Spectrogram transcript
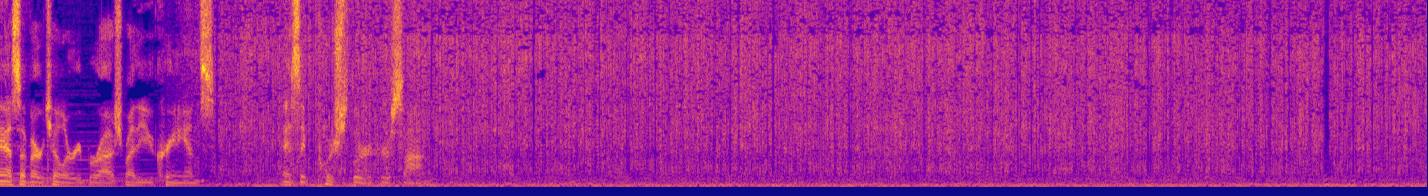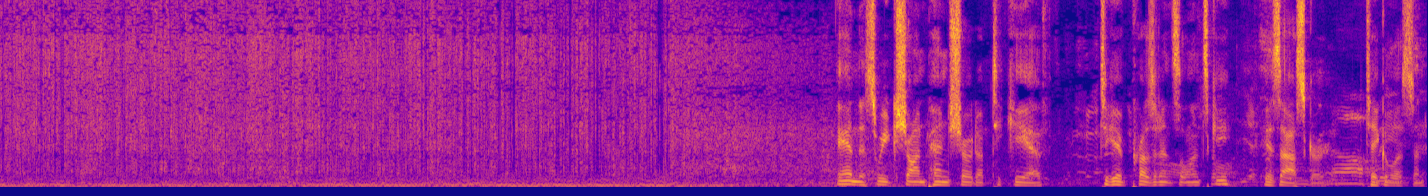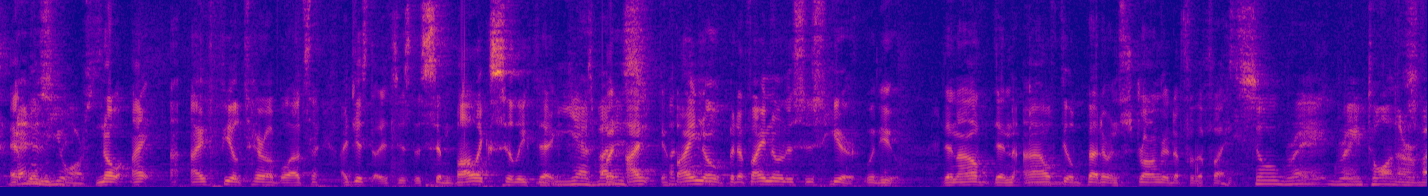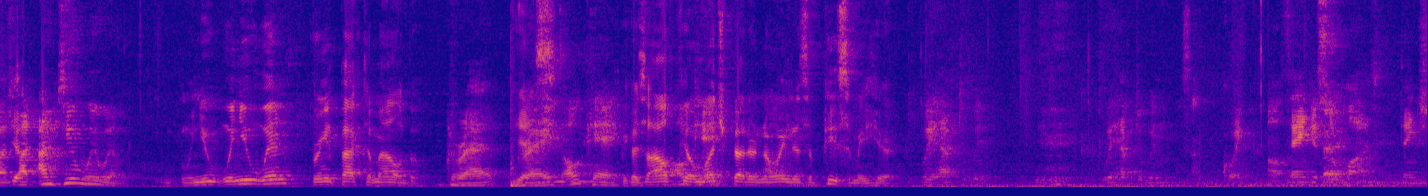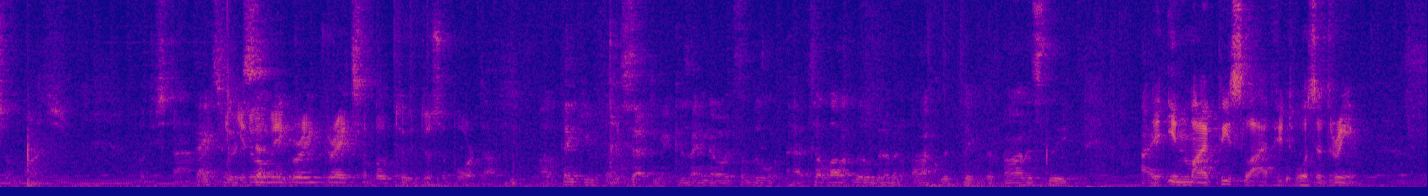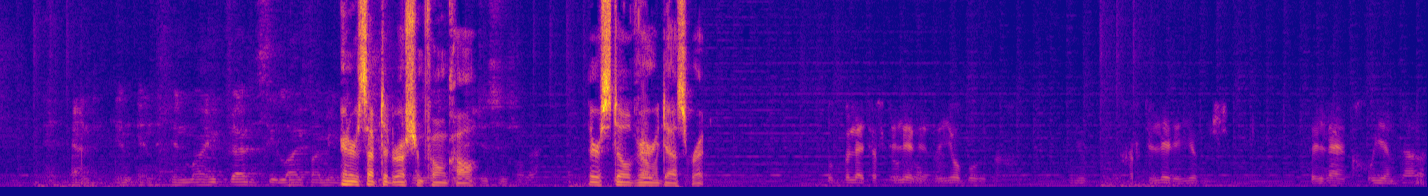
Massive artillery barrage by the Ukrainians as they push through Kherson. And this week, Sean Penn showed up to Kiev to give President Zelensky his Oscar. Take a listen. That is yours. No, I, I feel terrible outside. I just, it's just a symbolic, silly thing. Yes, but it's- I, if but- I know, but if I know this is here with you, then I'll, then I'll feel better and stronger to, for the fight. So great, great honor, but Yeah. but until we win. When you, when you win, bring it back to Malibu, Great, Yes. great, okay. because I'll feel Okay. much better knowing there's a piece of me here. We have to win We have to win quick. Oh, thank you so much. Thanks so much for this time. Thanks I think for you do make accepting. great, great symbol to, to support us. Well, thank you for accepting it, because I know it's a little, it's a lot, little bit of an awkward thing, but honestly, I, In my peace life, it was a dream. and in, in, in my fantasy life, I mean. Intercepted Russian phone call. They're still very desperate. Тут, блядь, артиллерия заебывает, нахуй. У них артиллерия ебнущая. Стреляет охуенно.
